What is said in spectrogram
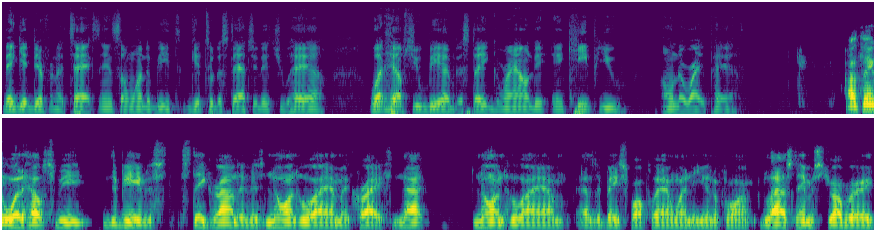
They get different attacks, and someone to be get to the stature that you have. What helps you be able to stay grounded and keep you on the right path? I think what helps me to be able to stay grounded is knowing who I am in Christ, not knowing who I am as a baseball player and wearing the uniform. Last name is Strawberry.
